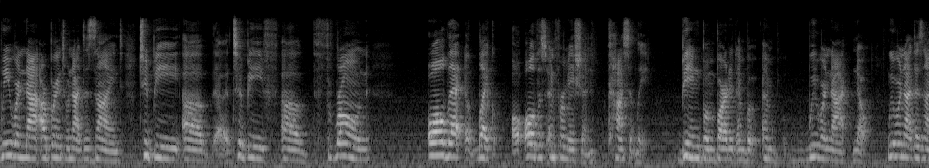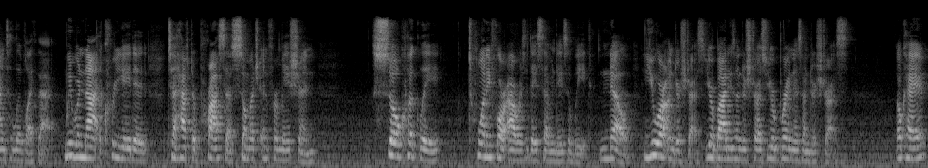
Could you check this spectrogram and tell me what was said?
we were not our brains were not designed to be uh, uh, to be uh, thrown all that like all this information constantly being bombarded and, and we were not no we were not designed to live like that we were not created to have to process so much information so quickly 24 hours a day, seven days a week. No, you are under stress. Your body's under stress. Your brain is under stress. Okay?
